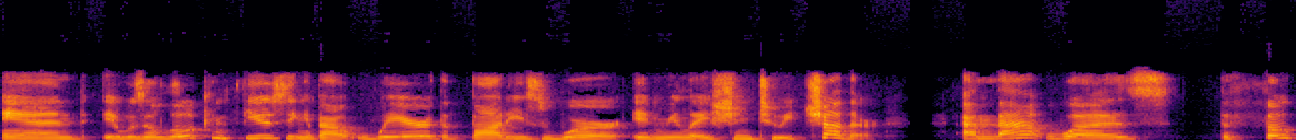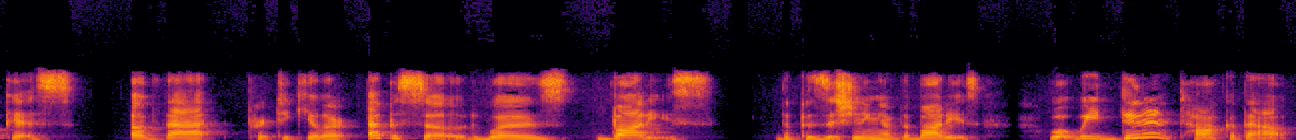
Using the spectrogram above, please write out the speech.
And it was a little confusing about where the bodies were in relation to each other. And that was the focus of that particular episode was bodies, the positioning of the bodies. What we didn't talk about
